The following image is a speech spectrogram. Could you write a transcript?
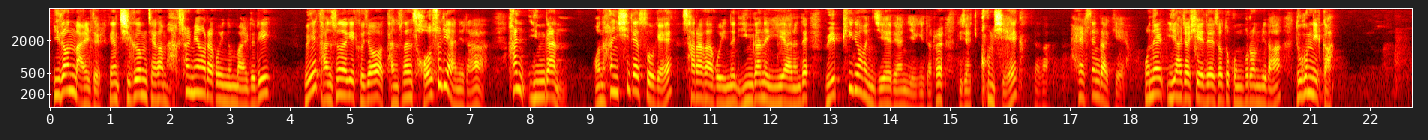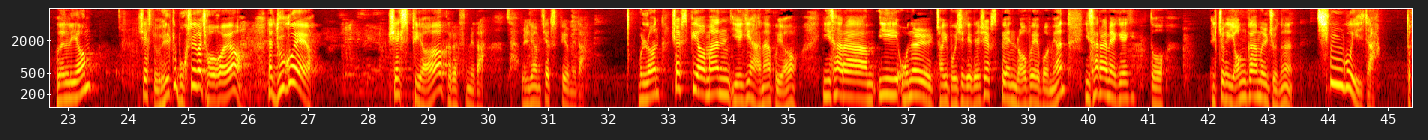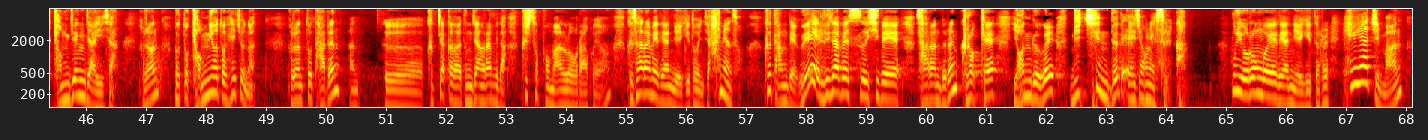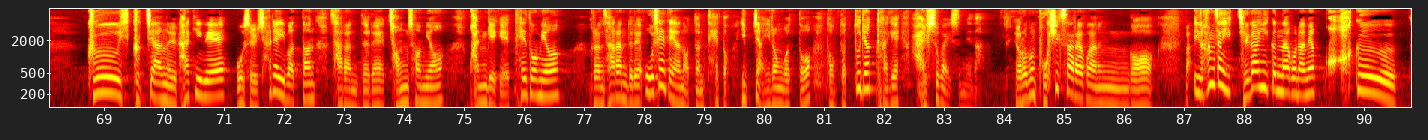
이런 말들, 그냥 지금 제가 막 설명을 하고 있는 말들이 왜 단순하게 그저 단순한 서술이 아니라 한 인간, 어느 한 시대 속에 살아가고 있는 인간을 이해하는데 왜 필요한지에 대한 얘기들을 이제 조금씩 제가 할 생각이에요. 오늘 이 아저씨에 대해서도 공부를 합니다. 누굽니까? 윌리엄 셰익스피어. 왜 이렇게 목소리가 적어요? 누구예요? 셰익스피어. 그렇습니다. 자, 윌리엄 셰익스피어입니다. 물론 셰익스피어만 얘기 안 하고요. 이 사람, 이 오늘 저희 보시게 될 셰익스피어 인 러브에 보면 이 사람에게 또 일종의 영감을 주는 친구이자 또 경쟁자이자 그런 또 격려도 해주는 그런 또 다른 그 극작가가 등장을 합니다. 크리스토퍼 말로우라고요. 그 사람에 대한 얘기도 이제 하면서 그 당대 왜 엘리자베스 시대의 사람들은 그렇게 연극을 미친 듯 애정했을까? 우리 이런 거에 대한 얘기들을 해야지만 그 극장을 가기 위해 옷을 차려입었던 사람들의 정서며 관객의 태도며 그런 사람들의 옷에 대한 어떤 태도, 입장 이런 것도 더욱더 뚜렷하게 알 수가 있습니다. 여러분 복식사라고 하는 거 항상 제 강의 끝나고 나면 꼭 그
